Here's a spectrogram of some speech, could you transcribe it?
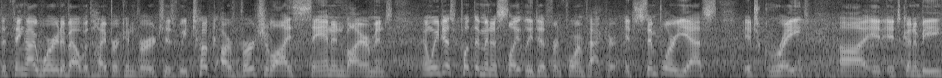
the thing I worried about with hyperconverged is we took our virtualized SAN environments and we just put them in a slightly different form factor. It's simpler, yes, it's great, uh, it, it's going to be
